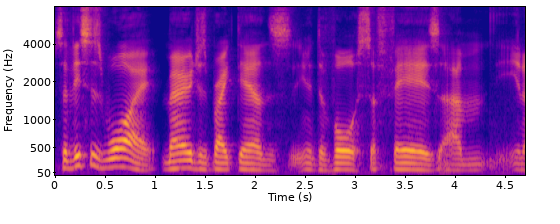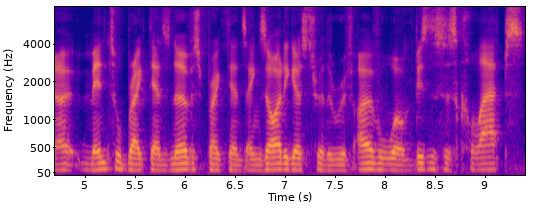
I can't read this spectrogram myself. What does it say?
So this is why marriages breakdowns, you know, divorce, affairs, um, you know, mental breakdowns, nervous breakdowns, anxiety goes through the roof, overwhelm, businesses collapse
